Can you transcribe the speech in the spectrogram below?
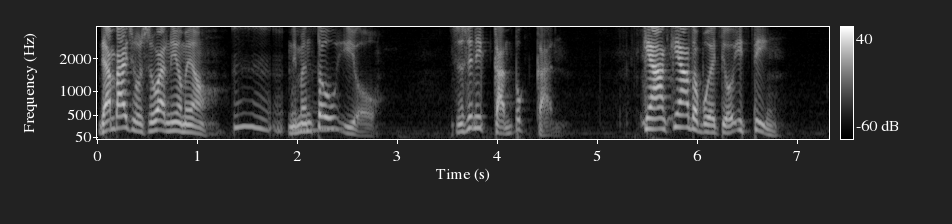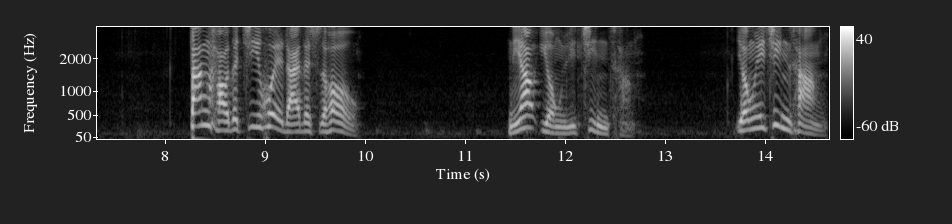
两百九十万，你有没有？嗯，你们都有。只是你敢不敢？惊惊都不会丢一定。当好的机会来的时候，你要勇于进场，勇于进场，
